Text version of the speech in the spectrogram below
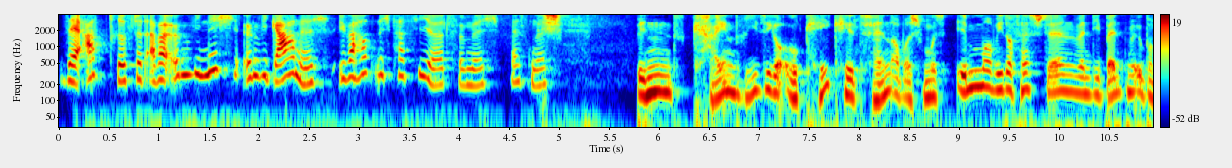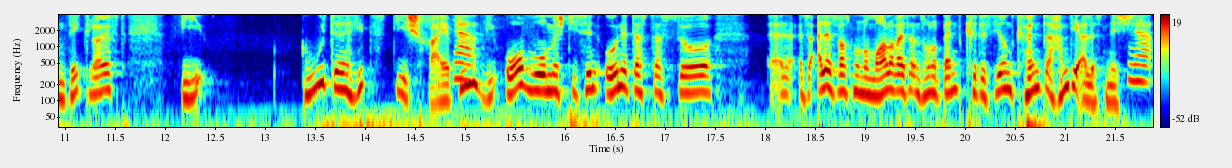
sehr abdriftet, aber irgendwie nicht, irgendwie gar nicht, überhaupt nicht passiert für mich, weiß nicht. Bin kein riesiger OK-Kid-Fan, aber ich muss immer wieder feststellen, wenn die Band mir über den Weg läuft, wie gute Hits die schreiben, Ja. wie ohrwurmig die sind, ohne dass das so, äh, also alles, was man normalerweise an so einer Band kritisieren könnte, haben die alles nicht. Ja.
